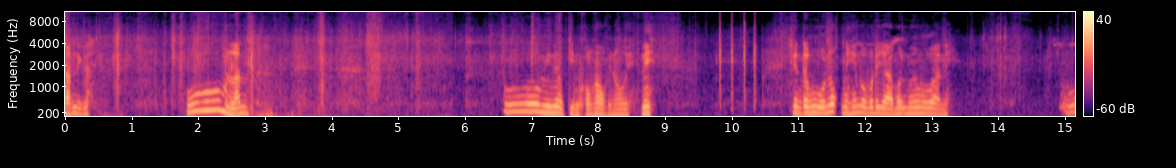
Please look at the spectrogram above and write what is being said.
ลันอีกเลยโอ้ มันลัน อ้มีแนวกินของเห่าพี่น้องเอ้ยนี่เห็นต่หัวนกนี่เห็นว่าบริยามืดมือเมื่อวานนี่โอ้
